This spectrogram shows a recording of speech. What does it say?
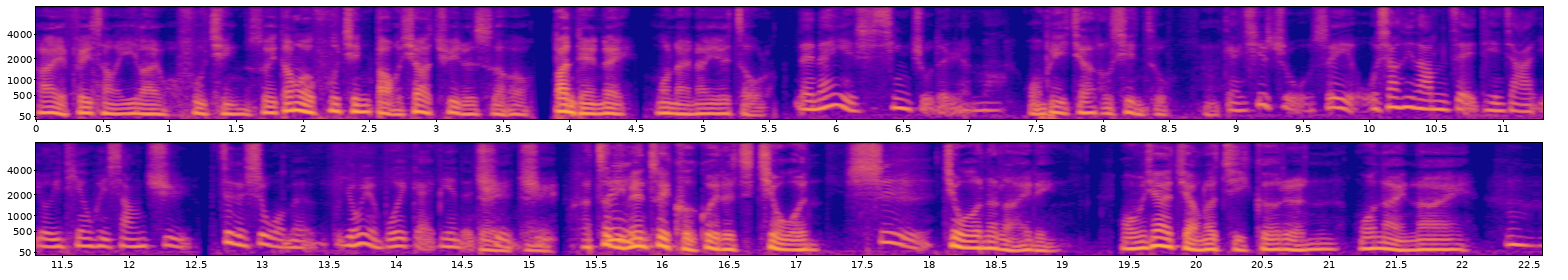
她也非常依赖我父亲。所以当我父亲倒下去的时候，半年内我奶奶也走了。奶奶也是信主的人吗？我们一家都信主，嗯，感谢主，所以我相信他们在天家有一天会相聚，这个是我们永远不会改变的确据。那这里面最可贵的是救恩，是救恩的来临。我们现在讲了几个人，我奶奶，嗯，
